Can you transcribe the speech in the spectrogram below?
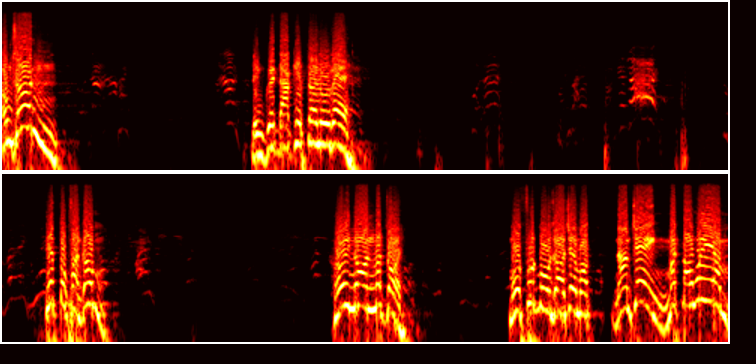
Hồng Sơn! Đình Quyết đã kịp thời lùi về. Tiếp tục phản công. Hơi non mất rồi. Một phút bù giờ chơi một. Nam Trinh mất bóng nguy hiểm.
